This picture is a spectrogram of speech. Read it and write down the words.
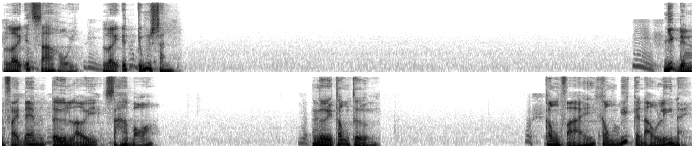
Lợi ích xã hội, Lợi ích chúng sanh. Nhất định phải đem tự lợi xả bỏ. Người thông thường Không phải không biết cái đạo lý này.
